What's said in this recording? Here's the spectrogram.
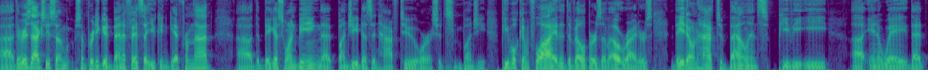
uh, there is actually some some pretty good benefits that you can get from that. Uh, the biggest one being that Bungie doesn't have to, or should Bungie, People Can Fly, the developers of Outriders, they don't have to balance PVE uh, in a way that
